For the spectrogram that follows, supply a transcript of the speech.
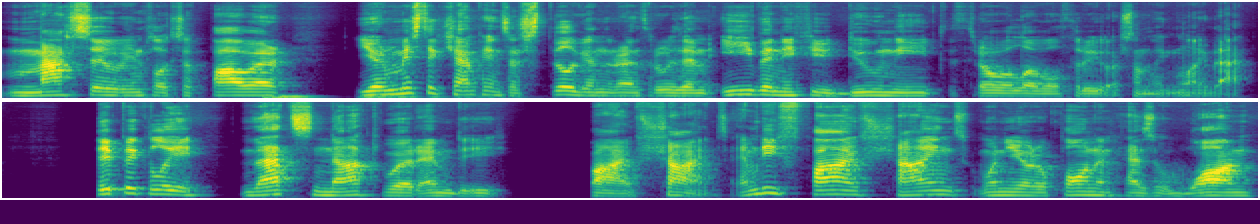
massive influx of power, your Mystic champions are still going to run through them even if you do need to throw a level 3 or something like that. Typically, that's not where MD 5 shines. MD5 shines when your opponent has one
